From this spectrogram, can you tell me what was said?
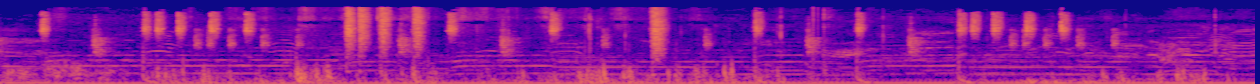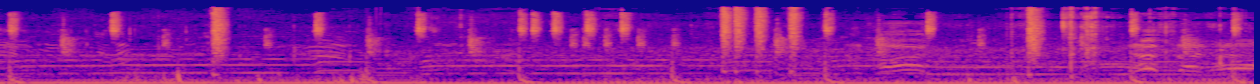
Yes, I have.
